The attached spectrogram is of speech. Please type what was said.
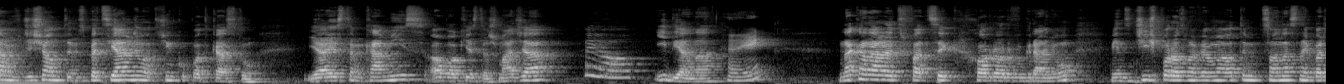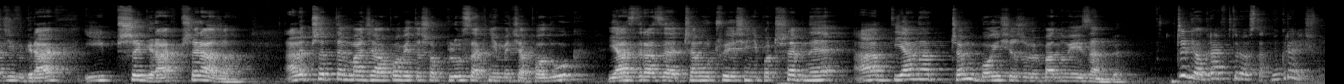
Witam w dziesiątym specjalnym odcinku podcastu. Ja jestem Kamis, obok jest też Madzia Hejo! i Diana. Hej. Na kanale trwa cykl Horror w graniu, więc dziś porozmawiamy o tym, co nas najbardziej w grach i przy grach przeraża. Ale przedtem Madzia opowie też o plusach niemycia podłóg. Ja zdradzę, czemu czuje się niepotrzebny, a Diana czemu boi się, że wypadną jej zęby. Czyli o grach, w które ostatnio graliśmy.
